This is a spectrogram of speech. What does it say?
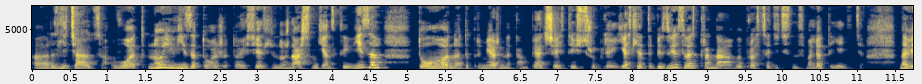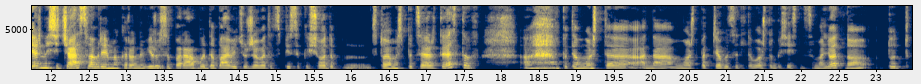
различаются. Вот. Ну и виза тоже. То есть, если нужна шенгенская виза, то ну, это примерно там 5-6 тысяч рублей. Если это безвизовая страна, вы просто садитесь на самолет и едете. Наверное, сейчас во время коронавируса пора бы добавить уже в этот список еще стоимость ПЦР-тестов, потому что она может потребоваться для того, чтобы сесть на самолет, но тут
